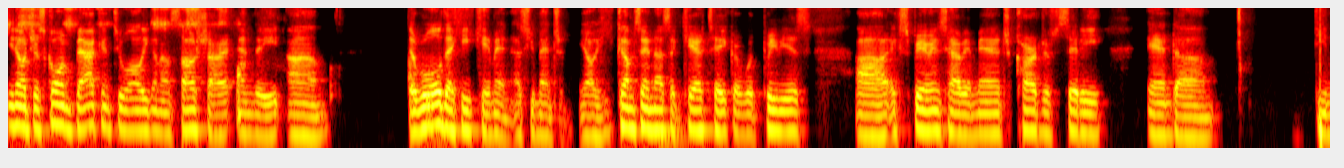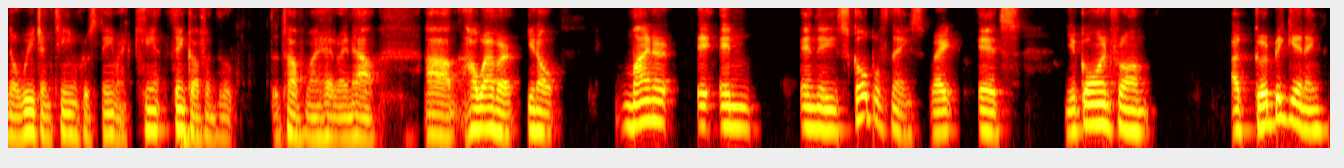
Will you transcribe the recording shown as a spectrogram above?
you know, just going back into Gunnar Solskjaer and the um the role that he came in, as you mentioned, you know, he comes in as a caretaker with previous uh, experience having managed Cardiff City and um, the Norwegian team whose name I can't think of at the, the top of my head right now. Um, however, you know, minor in in the scope of things, right? It's you're going from a good beginning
